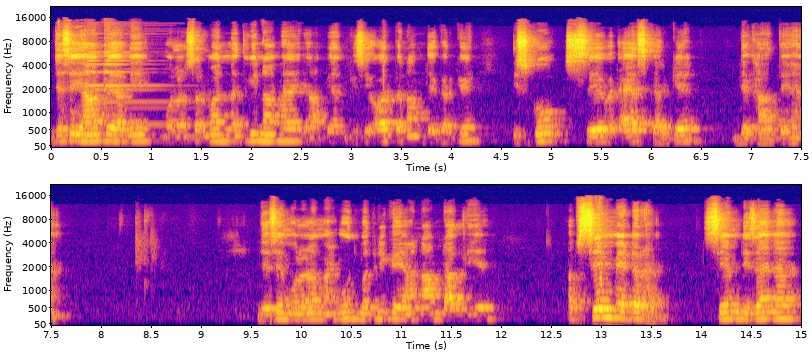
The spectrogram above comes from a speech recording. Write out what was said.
जैसे यहाँ पे अभी मौलाना सलमान नदवी नाम है, यहाँ पे हम किसी और का नाम दे करके इसको सेव एज करके दिखाते हैं। जैसे मौलाना महमूद मदनी के यहाँ नाम डाल दिए। अब सेम मैटर है सेम डिज़ाइन है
